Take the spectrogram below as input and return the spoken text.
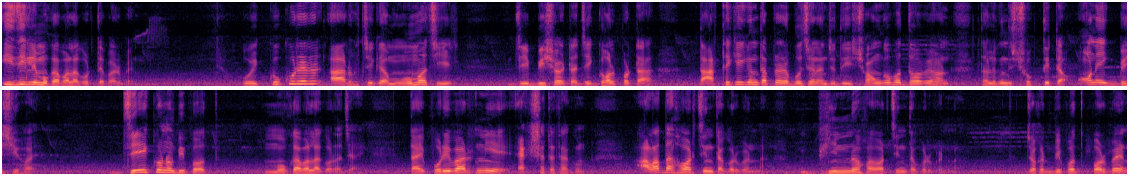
ইজিলি মোকাবেলা করতে পারবেন। ওই কুকুরের আর হচ্ছে গিয়ে মৌমাছির যে বিষয়টা, যে গল্পটা, তার থেকে কিন্তু আপনারা বুঝে নেন, যদি সঙ্গবদ্ধভাবে হন, তাহলে কিন্তু শক্তিটা অনেক বেশি হয়। যে কোনো বিপদ মোকাবেলা করা যায়। তাই পরিবার নিয়ে একসাথে থাকুন। আলাদা হওয়ার চিন্তা করবেন না। ভিন্ন হওয়ার চিন্তা করবেন না। যখন বিপদ পড়বেন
